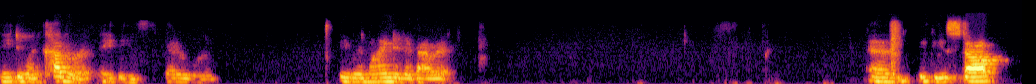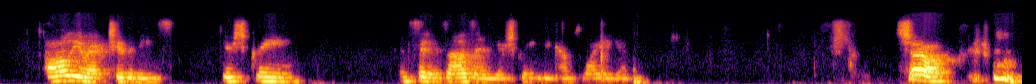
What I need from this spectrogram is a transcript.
need to uncover it, maybe is a better word. Be reminded about it. And if you stop all your activities, your screen, instead of zazen, your screen becomes white again. So,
